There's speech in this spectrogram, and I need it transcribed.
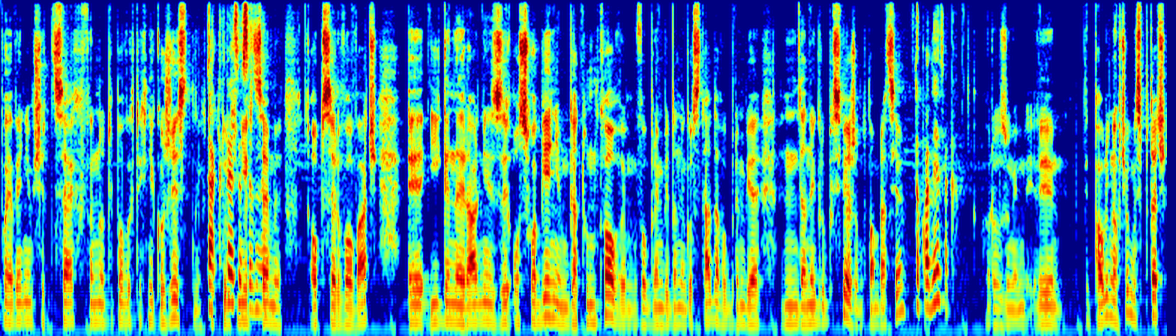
pojawieniem się cech fenotypowych tych niekorzystnych, Tak, tych, których nie chcemy obserwować y, i generalnie z osłabieniem gatunkowym w obrębie danego stada, w obrębie mm, danej grupy zwierząt. Mam rację? Dokładnie tak. Rozumiem. Y, Paulino, chciałbym spytać,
